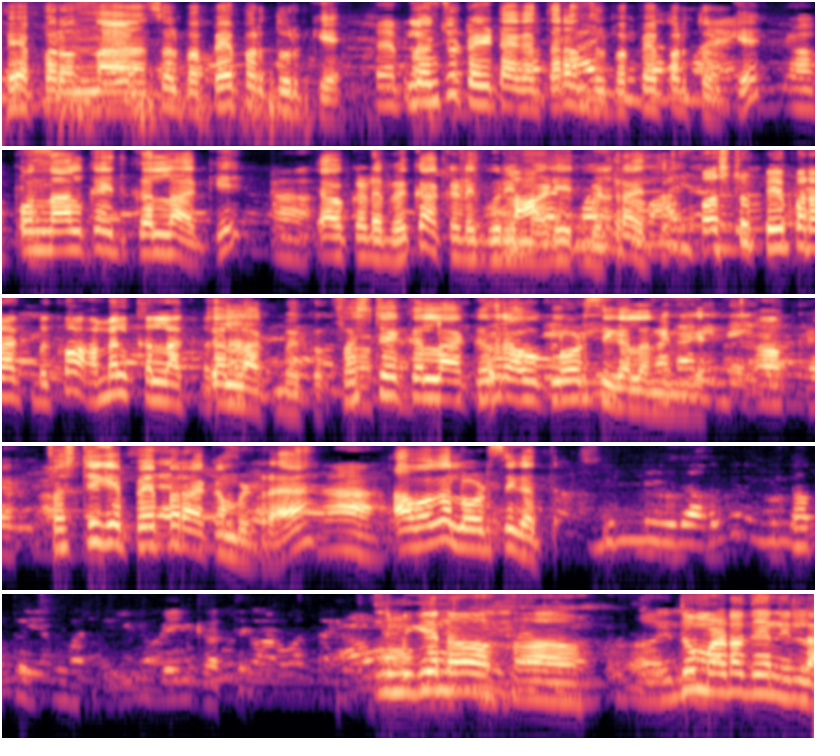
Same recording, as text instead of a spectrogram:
ಪೇಪರ್ ಒಂದ್ ನಾ- ಸ್ವಲ್ಪ ಪೇಪರ್ ತುರ್ಕಿ. ಇಲ್ಲೊಂಚೂರು ಟೈಟ್ ಆಗತ್ತಾರ ಒಂದ್ ಸ್ವಲ್ಪ ಪೇಪರ್ ತುರ್ಕಿ. ಒಂದ್ ನಾಲ್ಕೈದು ಕಲ್ಲು ಹಾಕಿ ಯಾವ ಕಡೆ ಬೇಕು ಆ ಕಡೆ ಗುರಿ ಮಾಡಿ ಇದ್ಬಿಟ್ರೆ ಆಯ್ತು. ಫಸ್ಟ್ ಪೇಪರ್ ಹಾಕ್ಬೇಕು ಆಮೇಲೆ ಕಲ್ಲು ಹಾಕ್ಬೇಕು. ಕಲ್ಲು ಹಾಕ್ಬೇಕು. ಫಸ್ಟೇ ಕಲ್ಲು ಹಾಕಿದ್ರೆ ಅವಕ್ ಲೋಡ್ ಸಿಗಲ್ಲ ನಿಮ್ಗೆ. ಓಕೆ. ಫಸ್ಟಿಗೆ ಪೇಪರ್ ಹಾಕೊಂಡ್ಬಿಟ್ರೆ ಅವಾಗ ಲೋಡ್ ಸಿಗತ್ತೆ. ನಿಮಗೇನು ಆ, ಇದು ಮಾಡೋದೇನಿಲ್ಲ.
